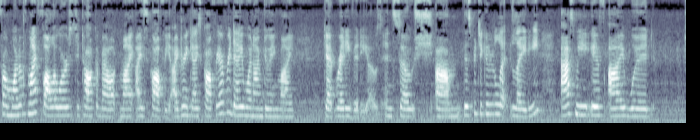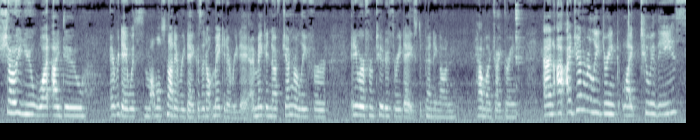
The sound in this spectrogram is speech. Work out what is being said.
from one of my followers to talk about my iced coffee. I drink iced coffee every day when I'm doing my get ready videos. And so she, um, this particular lady asked me if I would show you what I do every day with, well, it's not every day because I don't make it every day. I make enough generally for anywhere from two to three days, depending on how much I drink. And I, I generally drink like two of these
